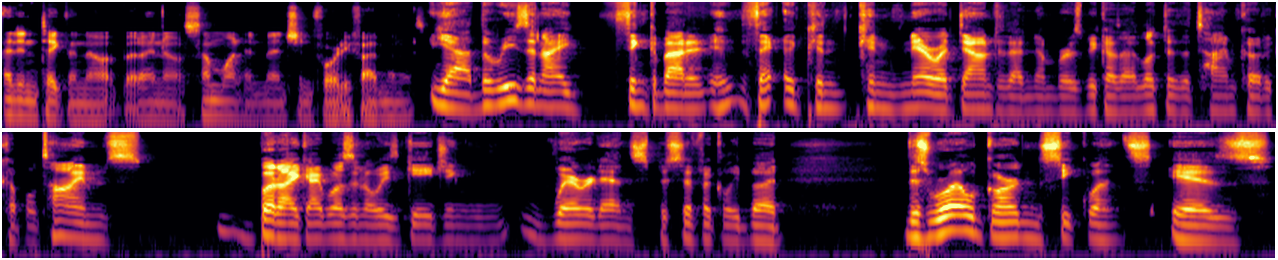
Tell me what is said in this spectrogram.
I didn't take the note, but I know someone had mentioned 45 minutes. yeah, the reason I think about it th- can can narrow it down to that number is because I looked at the time code a couple times, but like I wasn't always gauging where it ends specifically. But this Royal Garden sequence is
